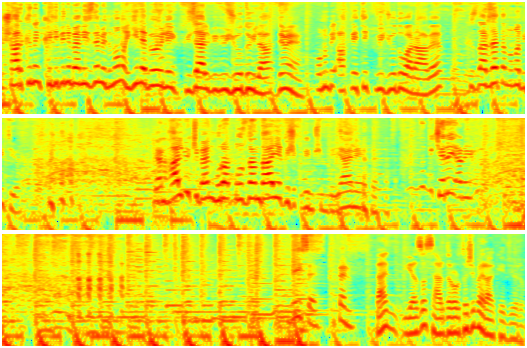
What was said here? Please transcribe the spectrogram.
Bu şarkının klibini ben izlemedim ama yine böyle güzel bir vücuduyla değil mi? Onun bir atletik vücudu var abi. Kızlar zaten ona bitiyor. yani halbuki ben Murat Boz'dan daha yakışıklıyım şimdi yani. Bu bir kere yani... Neyse efendim. Ben yaza Serdar Ortaç'ı merak ediyorum.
